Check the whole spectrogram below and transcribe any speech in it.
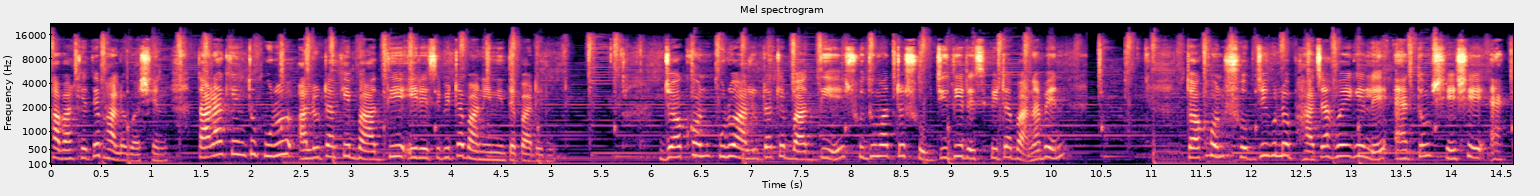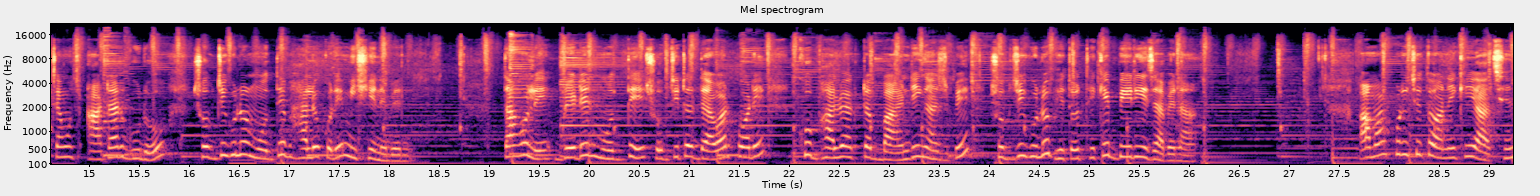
খাবার খেতে ভালোবাসেন। তারা কিন্তু পুরো আলুটাকে বাদ দিয়ে এই রেসিপিটা বানিয়ে নিতে পারেন। যখন পুরো আলুটাকে বাদ দিয়ে শুধুমাত্র সবজি দিয়ে রেসিপিটা বানাবেন, তখন সবজিগুলো ভাজা হয়ে গেলে একদম শেষে এক চামচ আটার গুঁড়ো সবজিগুলোর মধ্যে ভালো করে মিশিয়ে নেবেন। তাহলে ব্রেডের মধ্যে সবজিটা দেওয়ার পরে খুব ভালো একটা বাইন্ডিং আসবে, সবজিগুলো ভেতর থেকে বেরিয়ে যাবে না। আমার পরিচিত অনেকেই আছেন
